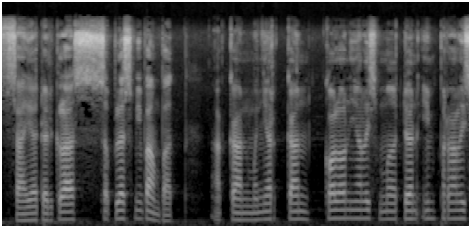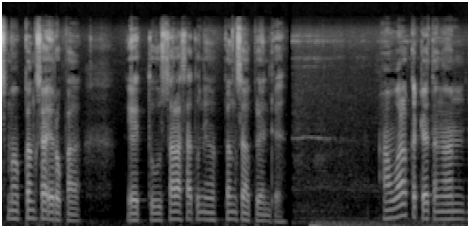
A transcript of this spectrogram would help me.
Saya dari kelas 11 MIPA 4 akan menyiarkan kolonialisme dan imperialisme bangsa Eropa yaitu salah satunya bangsa Belanda. Awal kedatangan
